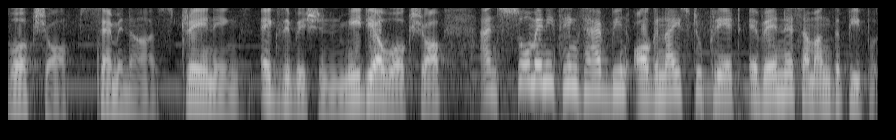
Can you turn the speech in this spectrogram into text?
Workshops, seminars, trainings, exhibition, media workshop, and so many things have been organized to create awareness among the people.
